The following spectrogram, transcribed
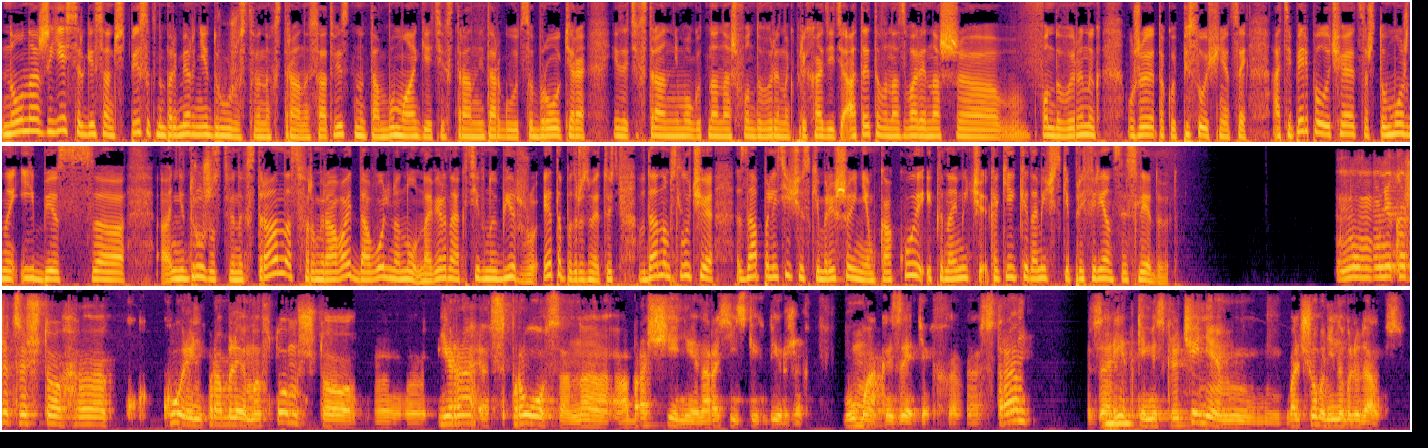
Но у нас же есть, Сергей Александрович, список, например, недружественных стран, и, соответственно, там бумаги этих стран не торгуются, брокеры из этих стран не могут на наш фондовый рынок приходить. От этого назвали наш э, фондовый рынок уже такой песочницей. А теперь получается, что можно и без э, недружественных стран сформировать довольно, ну, наверное, активную биржу. Это подразумевает. То есть в данном случае за политическим решением какой экономич... какие экономические преференции следуют? Ну, мне кажется, что э, корень проблемы в том, что э, спроса на обращение на российских биржах бумаг из этих э, стран за редким исключением большого не наблюдалось.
